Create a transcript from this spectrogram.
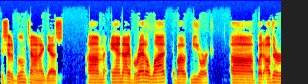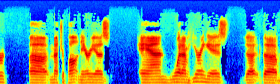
instead of Boomtown, I guess. Um, and I've read a lot about New York, uh, but other uh, metropolitan areas. And what I'm hearing is the the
